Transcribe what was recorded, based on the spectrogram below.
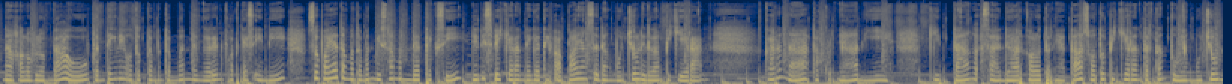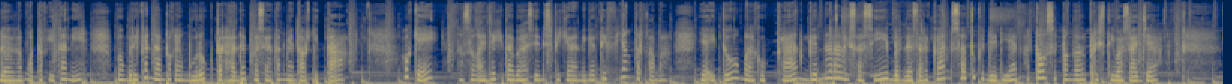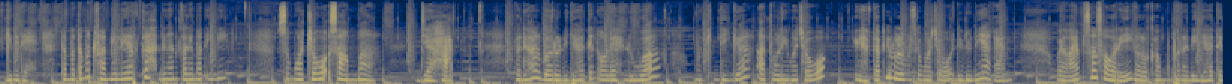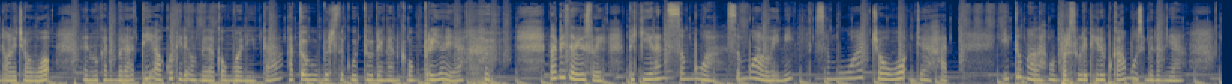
Nah, kalau belum tahu, penting nih untuk teman-teman dengerin podcast ini supaya teman-teman bisa mendeteksi jenis pikiran negatif apa yang sedang muncul di dalam pikiran. Karena takutnya nih, kita nggak sadar kalau ternyata suatu pikiran tertentu yang muncul dalam otak kita nih memberikan dampak yang buruk terhadap kesehatan mental kita. Oke, langsung aja kita bahas jenis pikiran negatif yang pertama, yaitu melakukan generalisasi berdasarkan satu kejadian atau sepenggal peristiwa saja. Gini deh, teman-teman familiarkah dengan kalimat ini? Semua cowok sama, jahat padahal baru dijahatin oleh dua mungkin tiga atau lima cowok ya tapi belum semua cowok di dunia kan? Well I'm so sorry kalau kamu pernah dijahatin oleh cowok dan bukan berarti aku tidak membela kaum wanita atau bersekutu dengan kaum pria ya. Tapi serius nih pikiran semua semua loh ini semua cowok jahat. Itu malah mempersulit hidup kamu sebenarnya.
